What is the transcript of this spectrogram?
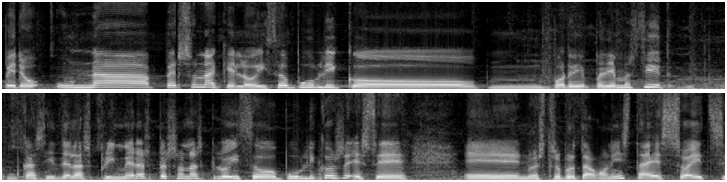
pero una persona que lo hizo público, mm, podríamos decir, casi de las primeras personas que lo hizo público, es eh, nuestro protagonista, es Suárez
